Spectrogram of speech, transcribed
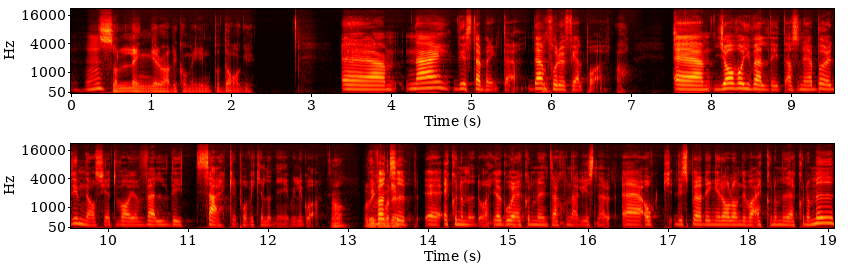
Mhm. så länge du hade kommit in på dag. Ehm, nej, det stämmer inte. Den Mm. får du fel på. Ah. Ehm, jag var ju väldigt, alltså när jag började gymnasiet var jag väldigt säker på vilken linje jag ville gå. Ja. Det vilken var, det? typ eh, ekonomi då. Jag går Ja. ekonomi internationell just nu. Eh, och det spelade ingen roll om det var ekonomi ekonomi,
